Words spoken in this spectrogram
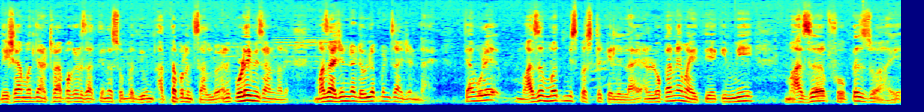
देशामधले अठरा पगड जातींना सोबत घेऊन आतापर्यंत चाललोय आणि पुढेही मी चालणार आहे. माझा अजेंडा डेव्हलपमेंटचा अजेंडा आहे. त्यामुळे माझं मत मी स्पष्ट केलेलं आहे. आणि लोकांना माहिती आहे की मी माझं फोकस जो आहे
